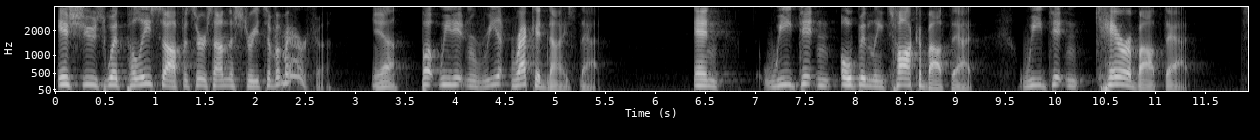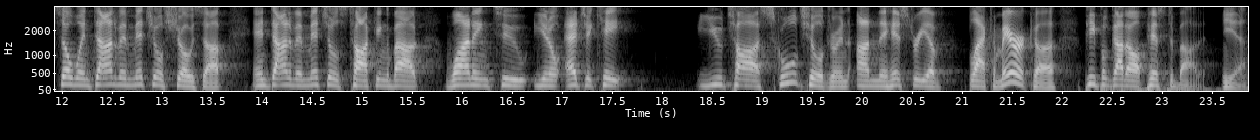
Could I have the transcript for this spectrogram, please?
issues with police officers on the streets of America Yeah. but we didn't re- recognize that. And we didn't openly talk about that. We didn't care about that. So when Donovan Mitchell shows up and Donovan Mitchell's talking about wanting to, you know, educate Utah school children on the history of black America, people got all pissed about it. Yeah.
